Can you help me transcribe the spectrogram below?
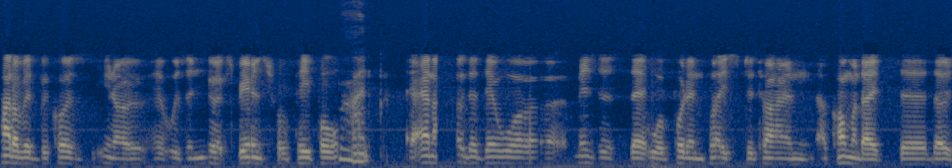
part of it because, you know, it was a new experience for people. Right. And I know that there were measures that were put in place to try and accommodate the, those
